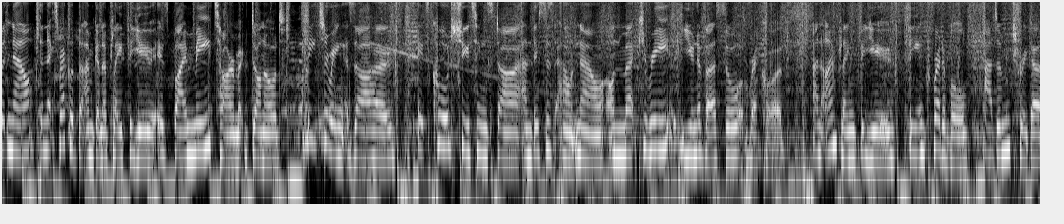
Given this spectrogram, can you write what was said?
But now, the next record that I'm going to play for you is by me, Tara McDonald, featuring Zaho. It's called Shooting Star, and this is out now on Mercury Universal Records. And I'm playing for you the incredible Adam Trigger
